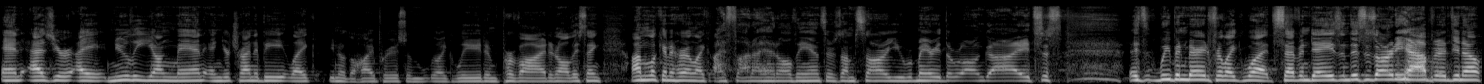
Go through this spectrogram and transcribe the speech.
And as you're a newly young man and you're trying to be like you know the high priest and like lead and provide and all these things i'm looking at her and like i thought i had all the answers. I'm sorry. You married the wrong guy. It's just it's, we've been married for like what seven days and this has already happened you know?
